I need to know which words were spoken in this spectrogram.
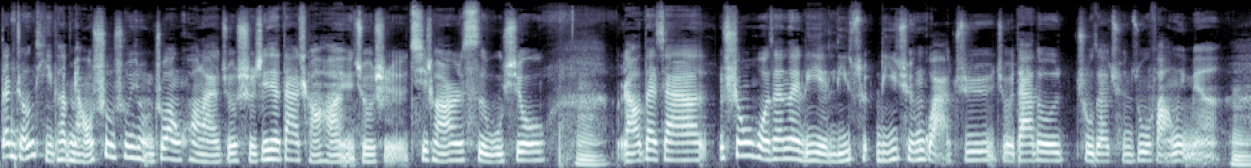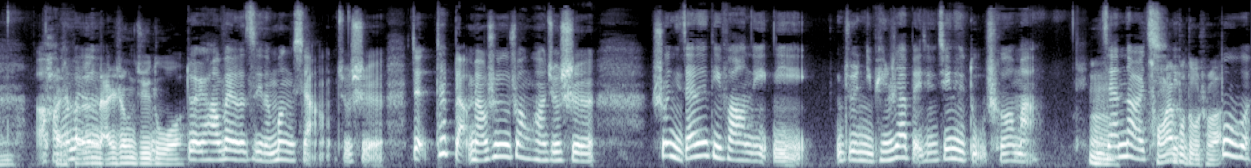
但整体它描述出一种状况来，就是这些大厂好像也就是七乘二十四无休，嗯，然后大家生活在那里也离群离群寡居，就是大家都住在群租房里面，嗯，呃，好可像为了能男生居多。对，然后为了自己的梦想，就是这他表描述一个状况，就是说你在那个地方，你你就是你平时在北京经历堵车嘛，你在那儿从来不堵车不不，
